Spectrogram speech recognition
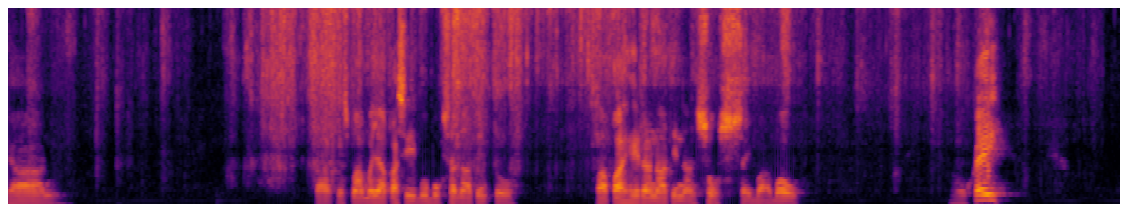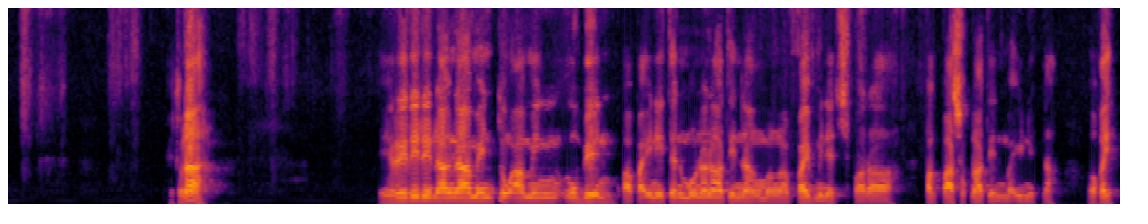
Yan. Tapos mamaya kasi bubuksan natin to, papahira natin ng sauce sa ibabaw. Okay? Ito na. I-ready lang namin itong aming oven. Papainitin muna natin ng mga 5 minutes para pagpasok natin mainit na. Okay.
